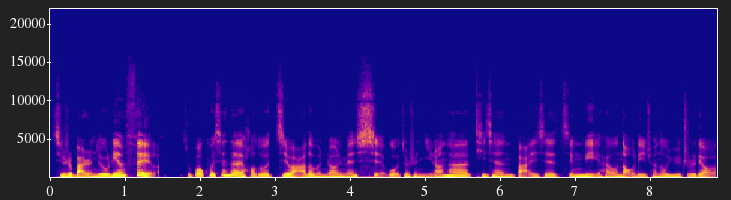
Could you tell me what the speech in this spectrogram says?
其实把人就练废了。就包括现在好多鸡娃的文章里面写过，就是你让他提前把一些精力还有脑力全都预支掉了，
